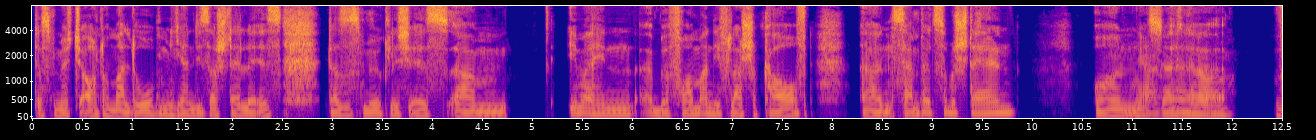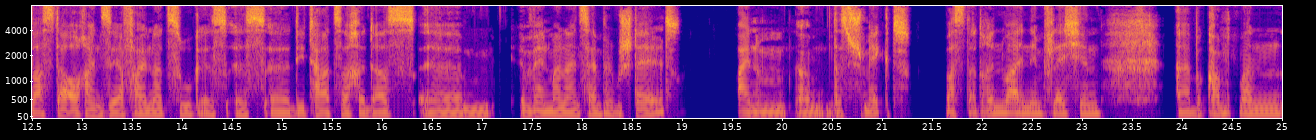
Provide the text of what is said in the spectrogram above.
das möchte ich auch nochmal loben hier an dieser Stelle, ist, dass es möglich ist, ähm, immerhin, äh, bevor man die Flasche kauft, äh, ein Sample zu bestellen. Und ja, genau. äh, was da auch ein sehr feiner Zug ist, ist äh, die Tatsache, dass ähm, wenn man ein Sample bestellt, einem ähm, das schmeckt, was da drin war in dem Fläschchen, äh, bekommt man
